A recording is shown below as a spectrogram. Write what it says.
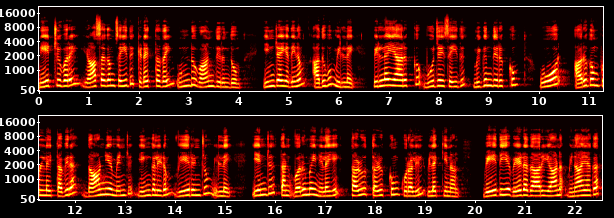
நேற்று வரை யாசகம் செய்து கிடைத்ததை உண்டு வாழ்ந்திருந்தோம். இன்றைய தினம் அதுவும் இல்லை. பிள்ளையாருக்கு பூஜை செய்து மிகுந்திருக்கும் ஓர் அருகம்புள்ளை தவிர தானியமென்று எங்களிடம் வேறென்றும் இல்லை என்று தன் வறுமை நிலையை தழு தழுக்கும் குரலில் விளக்கினாள். வேதிய வேடதாரியான விநாயகர்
